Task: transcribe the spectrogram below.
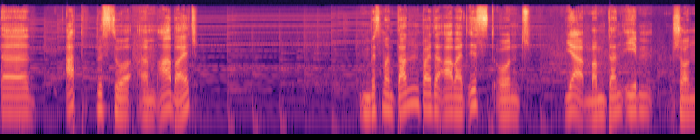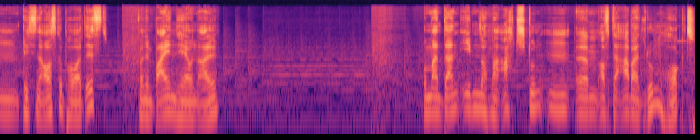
äh, ab bis zur ähm, Arbeit. Bis man dann bei der Arbeit ist und ja, man dann eben schon ein bisschen ausgepowert ist. Von den Beinen her und all und man dann eben nochmal acht Stunden ähm, auf der Arbeit rumhockt,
